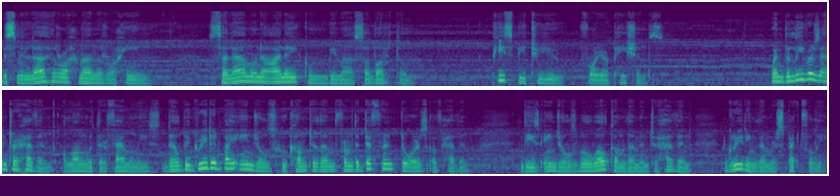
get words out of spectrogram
Bismillah ar-Rahman ar-Rahim. Salamun alaykum bima sabartum. Peace be to you for your patience. When believers enter heaven along with their families, they'll be greeted by angels who come to them from the different doors of heaven. These angels will welcome them into heaven, greeting them respectfully.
